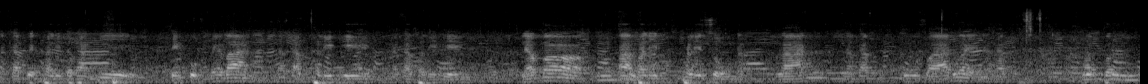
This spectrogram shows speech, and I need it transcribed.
นะครับเป็นผลิตภัณฑ์ที่ เป็นกลุ่มแม่บ้านนะครับผลิตเองนะครับผลิตเอง แล้วก็ผลิตผลิตส่งร้านนะครับดูฟ้าด้วยนะครับรวมถึงผ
